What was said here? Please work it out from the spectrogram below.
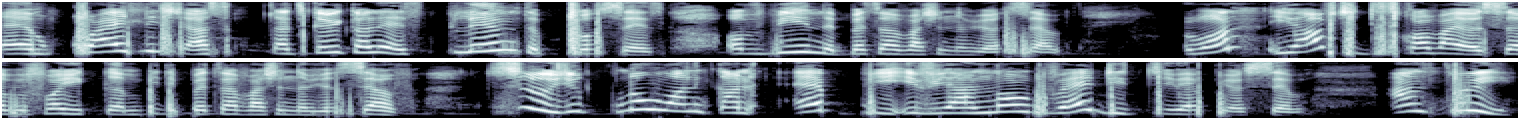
um, quietly just categorically explained the process of being the better version of yourself. One, you have to discover yourself before you can be the better version of yourself. Two, you no one can help you if you are not ready to help yourself. And three,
